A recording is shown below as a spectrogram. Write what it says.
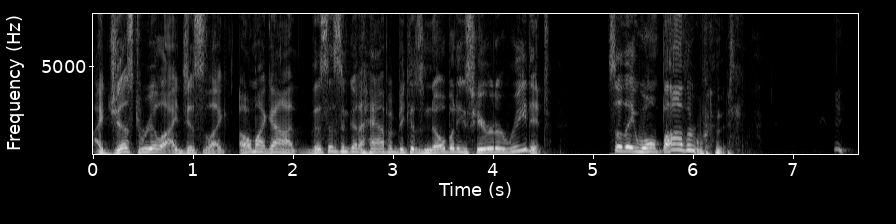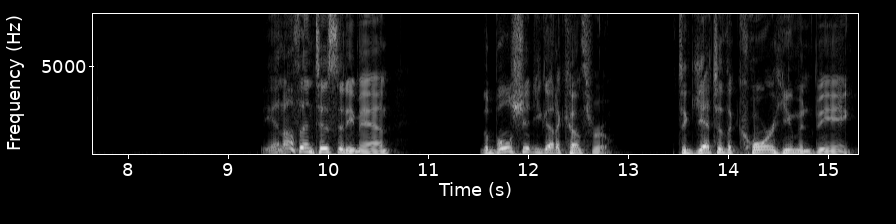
I just realized, just like, oh my God, this isn't going to happen because nobody's here to read it. So they won't bother with it. The inauthenticity, man the bullshit you got to cut through to get to the core human being.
